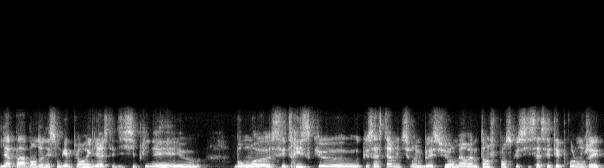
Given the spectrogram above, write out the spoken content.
n'a pas abandonné son game plan, il est resté discipliné. Et, bon, c'est triste que, que, ça se termine sur une blessure, mais en même temps, je pense que si ça s'était prolongé,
